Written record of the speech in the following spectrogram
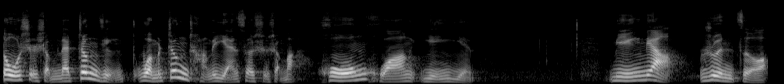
都是什么呢？正经，我们正常的颜色是什么？红黄隐隐，明亮润泽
